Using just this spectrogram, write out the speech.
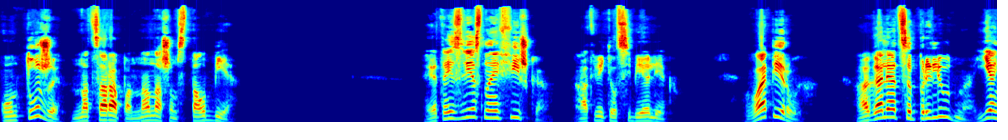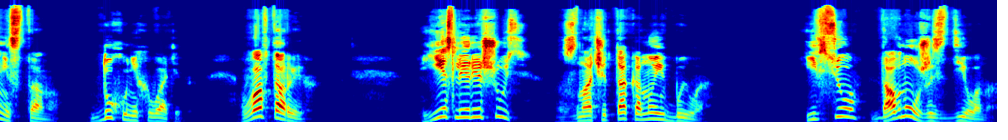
Он тоже нацарапан на нашем столбе? Это известная фишка, ответил себе Олег. Во-первых, оголяться прилюдно я не стану, духу не хватит. Во-вторых, если решусь, значит так оно и было. И все давно уже сделано.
